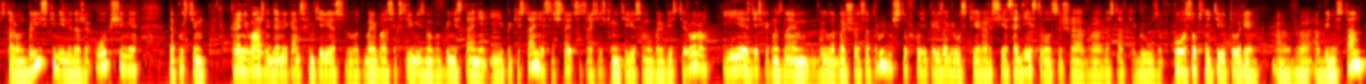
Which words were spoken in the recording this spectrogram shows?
сторон близкими или даже общими. Допустим, крайне важный для американцев интерес вот борьба с экстремизмом в Афганистане и Пакистане сочетается с российским интересом в борьбе с террором. И здесь, как мы знаем, было большое сотрудничество в ходе перезагрузки. Россия содействовала США в доставке грузов по собственной территории э, в Афганистан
